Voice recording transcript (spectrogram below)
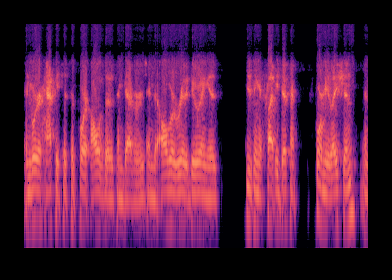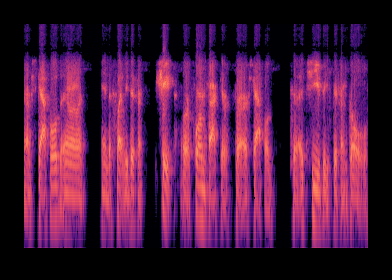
And we're happy to support all of those endeavors. And all we're really doing is using a slightly different formulation in our scaffold and a slightly different shape or form factor for our scaffold to achieve these different goals.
